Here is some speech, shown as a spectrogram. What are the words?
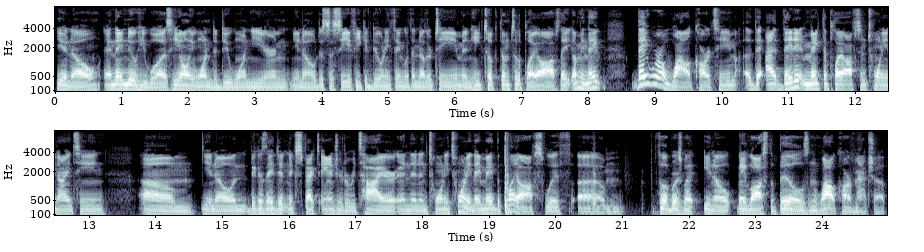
you know, and they knew he was. He only wanted to do one year, and you know, just to see if he could do anything with another team. And he took them to the playoffs. They, I mean, they they were a wild card team. Uh, they I, they didn't make the playoffs in 2019 um, you know, and because they didn't expect Andrew to retire. And then in 2020, they made the playoffs with um, Philip Rivers, but you know they lost the Bills in the wild card matchup.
